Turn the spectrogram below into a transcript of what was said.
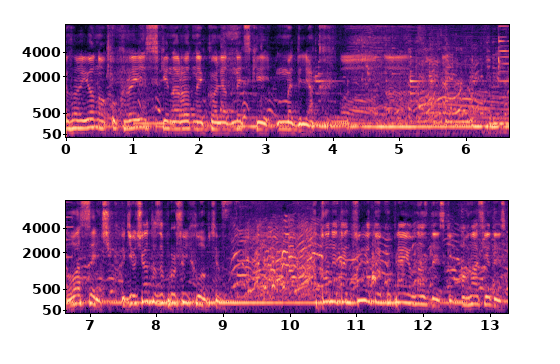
Кропивницького району український народний колядницький медляк. Васильчик. Дівчата запрошують хлопців. Хто не танцює, той купляє в нас диски. А в нас є диски.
